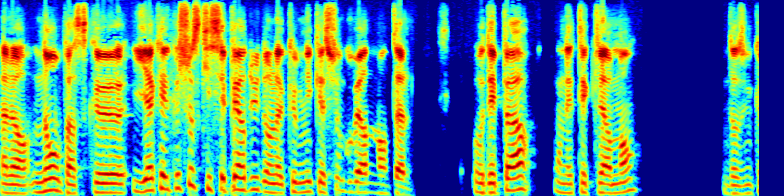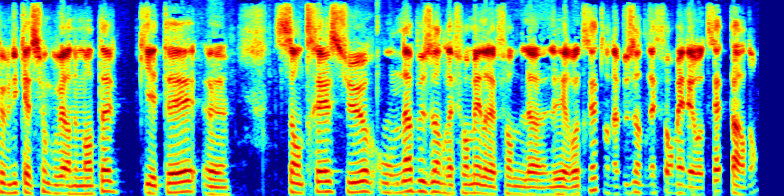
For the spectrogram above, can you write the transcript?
Alors non, parce qu'il y a quelque chose qui s'est perdu dans la communication gouvernementale. Au départ, on était clairement dans une communication gouvernementale qui était euh, centrée sur on a besoin de réformer les retraites, on a besoin de réformer les retraites, pardon,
